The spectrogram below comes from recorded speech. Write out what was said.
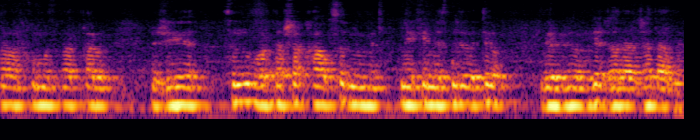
салған қылмыстық атқару жүйесін орташа қауіпсіз мекемесінде өтеу белгіленуге жатады.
